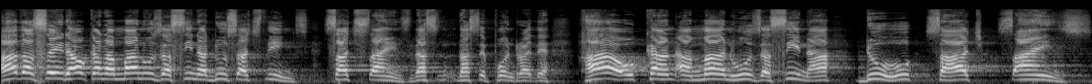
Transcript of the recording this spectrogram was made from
Others said, How can a man who's a sinner do such things, such signs? That's, that's the point right there. How can a man who's a sinner do such signs?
